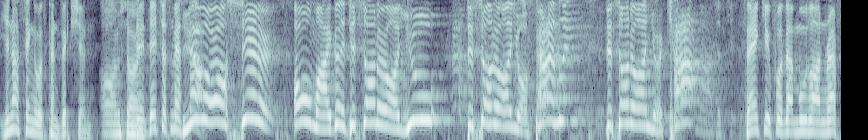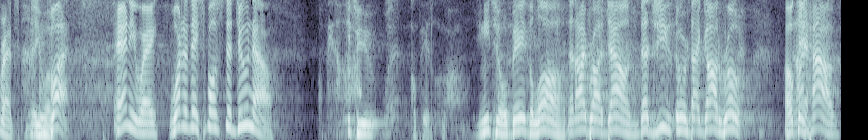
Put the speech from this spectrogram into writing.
You're not saying it with conviction. Oh, I'm sorry. They, they just messed you up. are all sinners. Oh my goodness. Dishonor on you, dishonor on your family, dishonor on your cat. No, I'm just kidding. Thank you for that Mulan reference. Yeah, but anyway, what are they supposed to do now? Obey You need to, Obey the law. you need to obey the law that I brought down, that Jesus or that God wrote. that Okay. I have.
